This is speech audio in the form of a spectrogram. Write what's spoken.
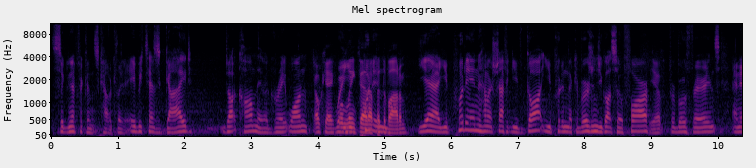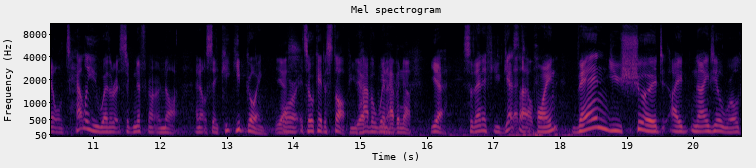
significance calculator. A/B test guide.com. Dot com they have a great one. Okay, we'll link that up at the bottom. Yeah, you put in how much traffic you've got, you put in the conversions you got so far Yep. for both variants, and it will tell you whether it's significant or not. And it'll say keep keep going, Yes. or it's okay to stop. You Yep, have a you winner. have enough. Yeah. So then, if you get to that helpful. point, then you should, in an ideal world,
